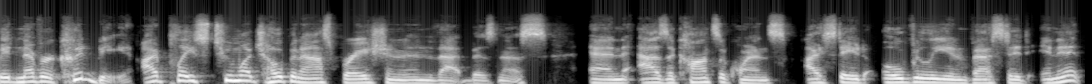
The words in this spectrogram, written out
it never could be. I placed too much hope and aspiration into that business and as a consequence i stayed overly invested in it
